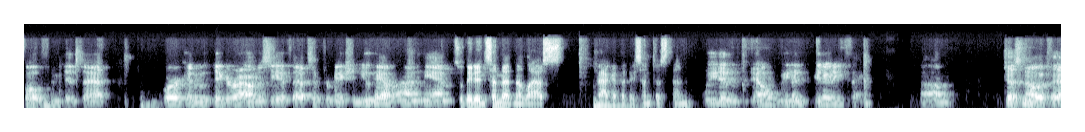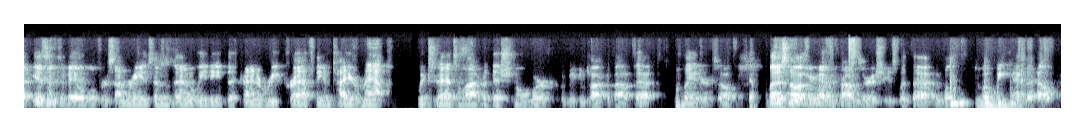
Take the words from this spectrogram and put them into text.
both who did that or can dig around to see if that's information you have on hand. So they didn't send that in the last packet that they sent us then. We didn't, you know, we didn't get anything. Um, just know if that isn't available for some reason, then we need to kind of recraft the entire map, which adds a lot of additional work. We can talk about that later. So let us know if you're having problems or issues with that and we'll do what we can to help.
